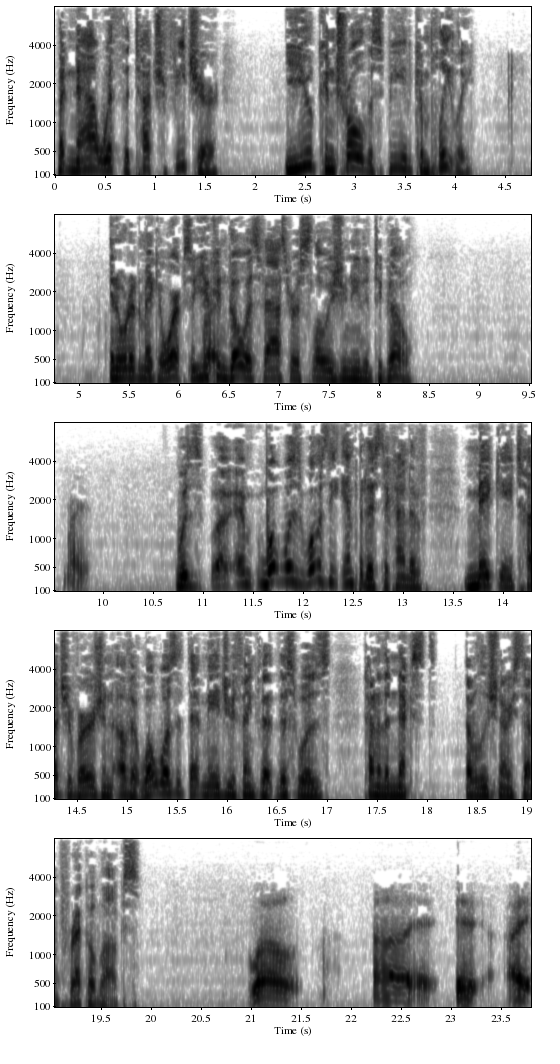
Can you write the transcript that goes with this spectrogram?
But now with the touch feature, you control the speed completely in order to make it work. So you Right. can go as fast or as slow as you needed to go. Right. Was uh, what was what was the impetus to kind of make a touch version of it? What was it that made you think that this was kind of the next evolutionary step for EchoVox? Well, uh, it, I,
